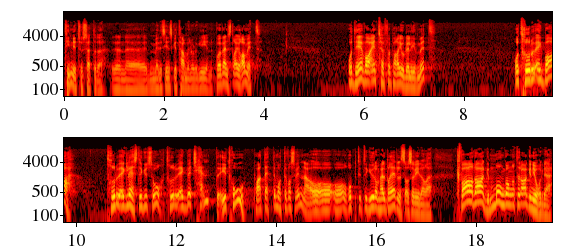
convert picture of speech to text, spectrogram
Tinnitus heter det, den eh, medisinske terminologien. På venstre øre mitt. Og det var en tøff periode i livet mitt. Og tror du jeg ba? Tror du jeg leste Guds ord? Tror du jeg bekjente i tro på at dette måtte forsvinne, og, og, og ropte til Gud om helbredelse osv.? Hver dag, mange ganger til dagen, gjorde jeg det.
